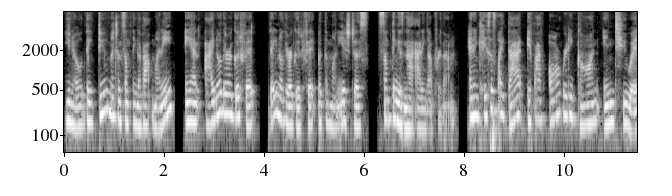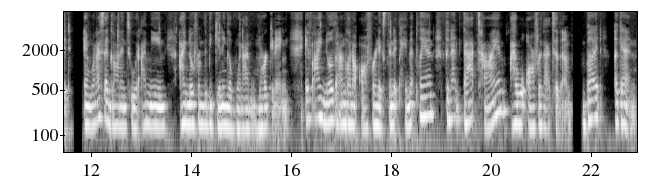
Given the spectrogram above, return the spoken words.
you know, they do mention something about money and I know they're a good fit they know they're a good fit, but the money is just something is not adding up for them. And in cases like that, if I've already gone into it and when I say gone into it, I mean, I know from the beginning of when I'm marketing. If I know that I'm going to offer an extended payment plan, then at that time, I will offer that to them. But again,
